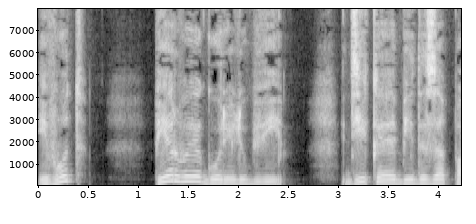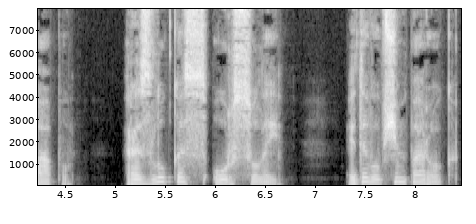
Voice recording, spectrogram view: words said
И вот первое горе любви, дикая обида за папу, разлука с Урсулой. Это, в общем, порог.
